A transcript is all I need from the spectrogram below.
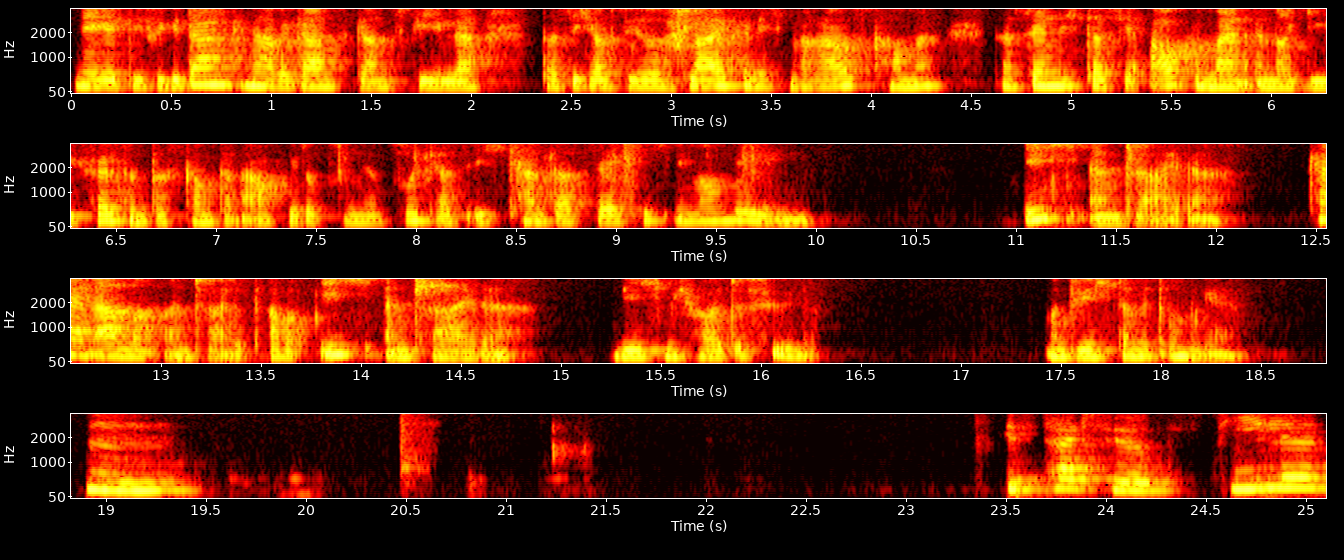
negative Gedanken habe, ganz, ganz viele, dass ich aus dieser Schleife nicht mehr rauskomme, dann sende ich das ja auch in mein Energiefeld und das kommt dann auch wieder zu mir zurück. Also ich kann tatsächlich immer wählen. Ich entscheide. Kein anderer entscheidet, aber ich entscheide, wie ich mich heute fühle und wie ich damit umgehe. Hm. Ist halt für viele,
